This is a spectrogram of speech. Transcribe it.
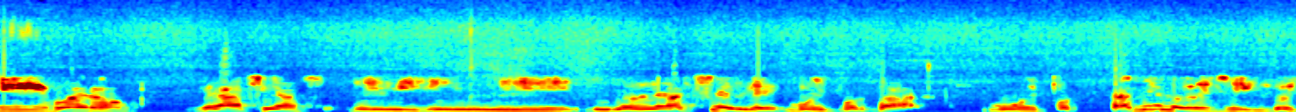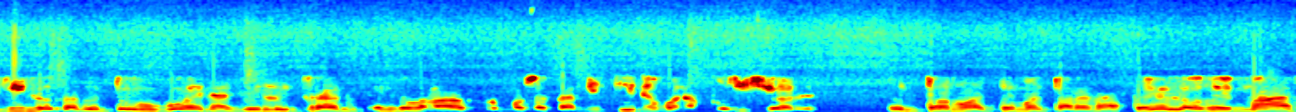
Sí, bueno, gracias. Y, lo de Axel es muy importante, muy importante. También lo de Gildo. Gildo también tuvo buenas. Gildo Infran, el gobernador Formosa, también tiene buenas posiciones en torno al tema del Paraná. Pero los demás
